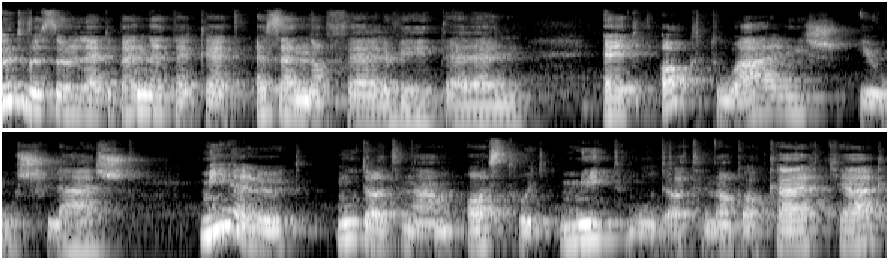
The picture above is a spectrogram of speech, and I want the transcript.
Üdvözöllek benneteket ezen a felvételen. Egy aktuális jóslás. Mielőtt mutatnám azt, hogy mit mutatnak a kártyák,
